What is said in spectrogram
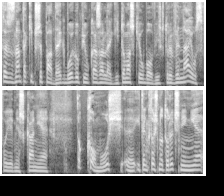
też znam taki przypadek byłego piłkarza Legii, Tomasz Kiełbowicz, który wynajął swoje mieszkanie no, komuś i ten ktoś notorycznie nie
